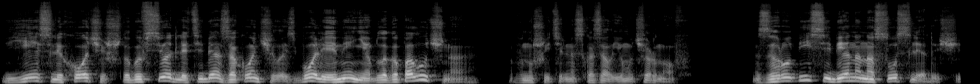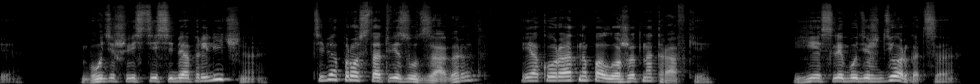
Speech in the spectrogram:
«Если хочешь, чтобы все для тебя закончилось более-менее благополучно, — внушительно сказал ему Чернов, — заруби себе на носу следующее. Будешь вести себя прилично, тебя просто отвезут за город и аккуратно положат на травки. Если будешь дергаться,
